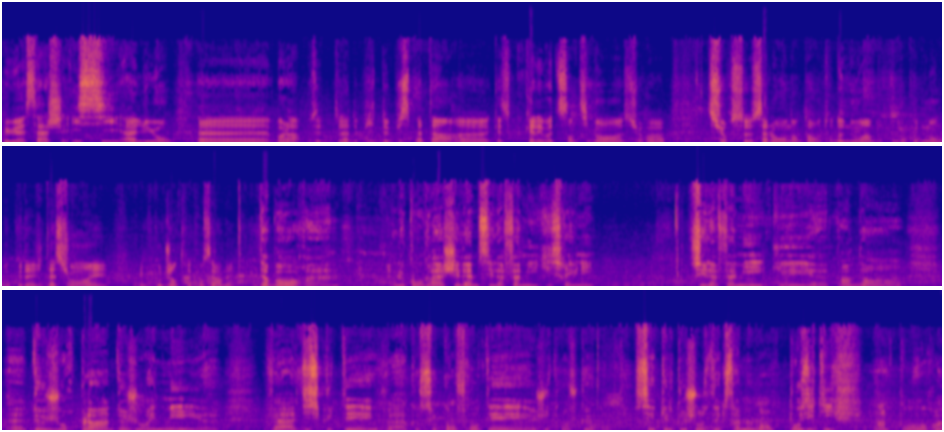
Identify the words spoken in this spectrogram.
USH euh, ici à Lyon. Euh, voilà, vous êtes là depuis, depuis ce matin. quel est votre sentiment sur, sur ce salon? On entend autour de nous hein, beaucoup, beaucoup de monde, beaucoup d'agitation et, et beaucoup de gens très concernés. D'abord, le congrès HLM, c'est la famille qui se réunit. C'est la famille qui, euh, pendant euh, deux jours pleins, deux jours et demi, euh, va discuter, va se confronter. Je trouve que c'est quelque chose d'extrêmement positif hein, pour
